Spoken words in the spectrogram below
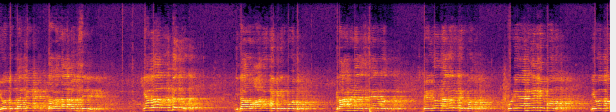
ಇವತ್ತು ಬಜೆಟ್ ತಾವೆಲ್ಲ ಗಮನಿಸಿದ್ದೀರಿ ಎಲ್ಲ ರಂಗಕ್ಕೂ ನಾವು ಆರೋಗ್ಯಕ್ಕಿರ್ಬೋದು ಗ್ರಾಮೀಣ ರಸ್ತೆ ಇರ್ಬೋದು ಬೆಂಗಳೂರು ನಗರಕ್ಕಿರ್ಬೋದು ಕುಡಿಯುವ ನೀರಿಗಿರ್ಬೋದು ಇವತ್ತು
